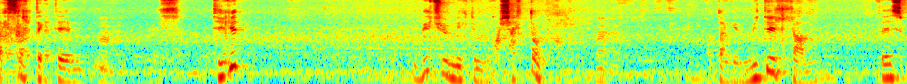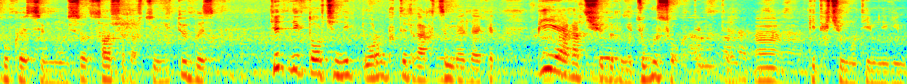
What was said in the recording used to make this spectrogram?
дасгалдаг тийм. Тэгэд би ч юм нэг тийм гоо шартан. Одоо ингэ мэдээлэл ам Facebook-ээс юм уу эсвэл сошиал орчин YouTube-ээс тэд нэг дуу чинь нэг уран бүтээл гаргацсан байлаа гэхэд би яагаад жишээлбэл ингэ зүгээр суугаад байна тийм гэдэг ч юм уу тийм нэг юм.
